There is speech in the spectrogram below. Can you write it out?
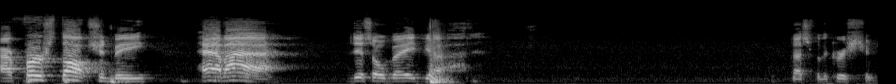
our first thought should be, have I disobeyed God? That's for the Christian.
